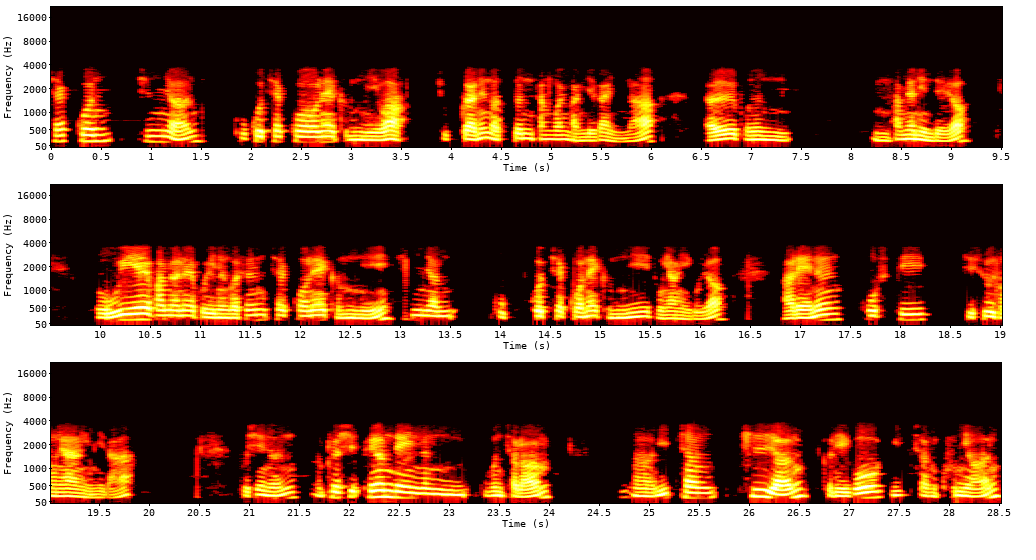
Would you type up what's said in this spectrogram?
채권 10년 국고 채권의 금리와 주가는 어떤 상관관계가 있나를 보는 음, 화면인데요. 위에 화면에 보이는 것은 채권의 금리, 10년 국고 채권의 금리 동향이고요. 아래는 코스피 지수 동향입니다. 보시는 표시, 표현되어 있는 부분처럼 2007년 어, 그리고 2009년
